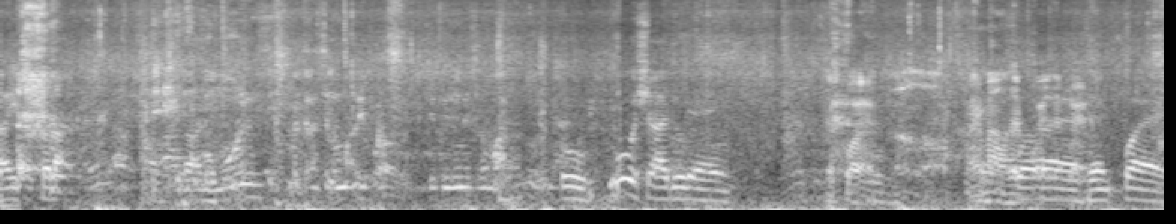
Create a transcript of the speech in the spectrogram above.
Mari kita tolak. Oh, oh syahdu geng. Memang Sampai, sampai.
